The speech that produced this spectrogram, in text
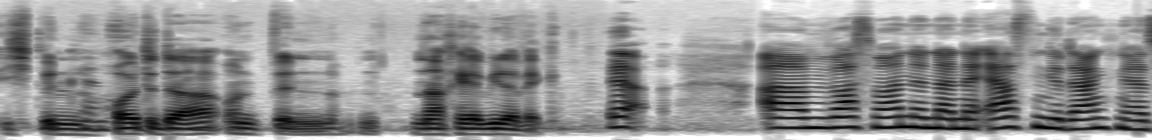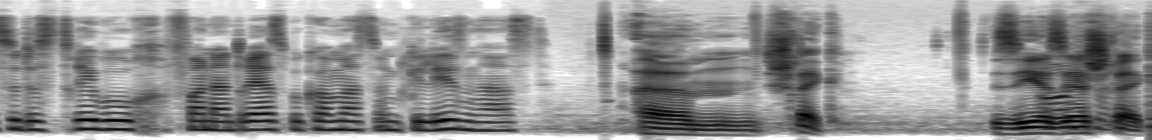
ich bin heute da und bin nachher wieder weg. Ja. Ähm, was waren denn deine ersten Gedanken, als du das Drehbuch von Andreas bekommen hast und gelesen hast? Ähm, schräg. Sehr, Oh, sehr schräg.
